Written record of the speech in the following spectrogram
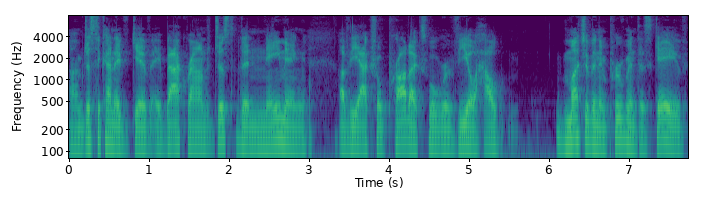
Um, just to kind of give a background, just the naming of the actual products will reveal how much of an improvement this gave.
